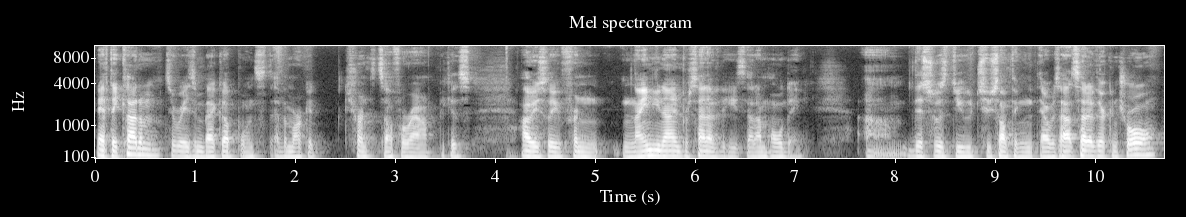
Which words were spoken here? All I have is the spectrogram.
And if they cut them, to raise them back up once the market turns itself around. Because obviously, for 99% of these that I'm holding, um, this was due to something that was outside of their control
